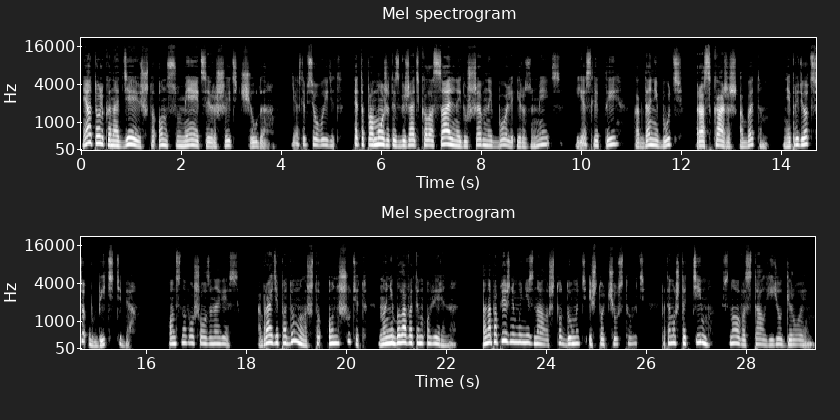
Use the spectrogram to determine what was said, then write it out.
Я только надеюсь, что он сумеет совершить чудо. Если все выйдет, это поможет избежать колоссальной душевной боли, и, разумеется, если ты когда-нибудь расскажешь об этом, мне придется убить тебя. Он снова ушел за навес. А Брайди подумала, что он шутит, но не была в этом уверена. Она по-прежнему не знала, что думать и что чувствовать, потому что Тим снова стал ее героем,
